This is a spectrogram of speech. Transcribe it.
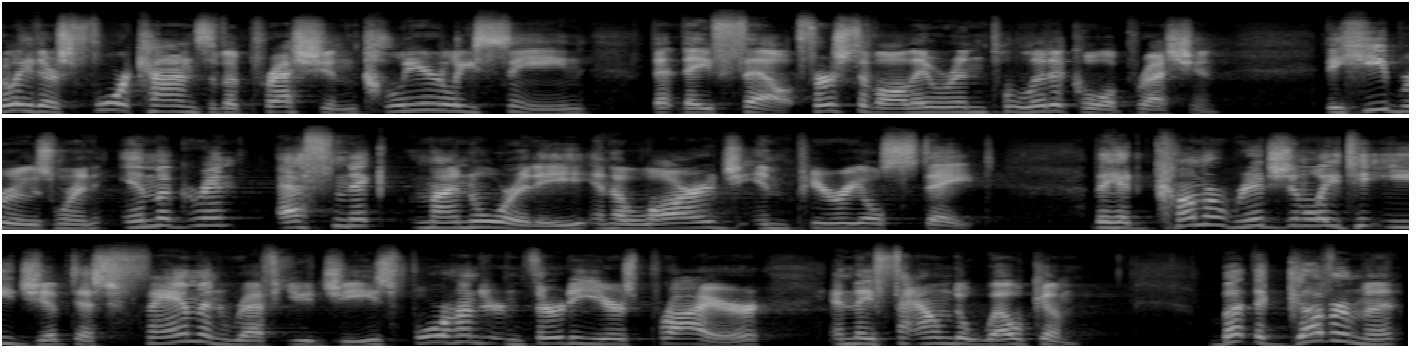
Really, there's four kinds of oppression clearly seen that they felt. First of all, they were in political oppression. The Hebrews were an immigrant ethnic minority in a large imperial state. They had come originally to Egypt as famine refugees 430 years prior, and they found a welcome. But the government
